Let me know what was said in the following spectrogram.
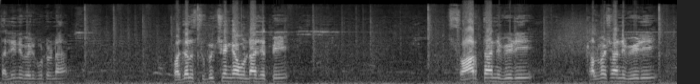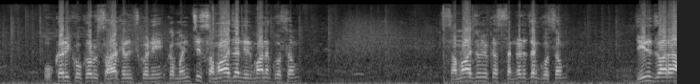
తల్లిని వేడుకుంటున్నా. ప్రజలు సుభిక్షంగా ఉండా చెప్పి స్వార్థాన్ని వీడి కల్మషాన్ని వీడి ఒకరికొకరు సహకరించుకొని ఒక మంచి సమాజ నిర్మాణం కోసం సమాజం యొక్క సంఘటితం కోసం దీని ద్వారా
